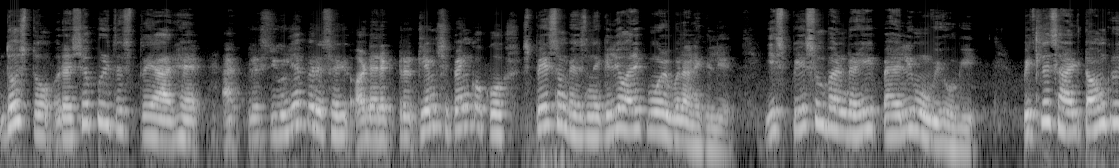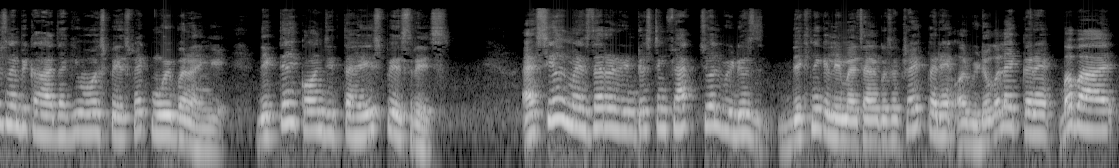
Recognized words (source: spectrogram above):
दोस्तों, रशिया पूरी तरह से तैयार है। एक्ट्रेस यूलिया पेरेसेल्ड और डायरेक्टर क्लिम शिपेंको को स्पेस में भेजने के लिए और एक मूवी बनाने के लिए। ये स्पेस में बन रही पहली मूवी होगी। पिछले साल टॉम क्रूज ने भी कहा था कि वो स्पेस में एक मूवी बनाएँगे। देखते हैं कौन जीतता है ये स्पेस रेस ऐसी और मज़ेदार और इंटरेस्टिंग फैक्चुअल वीडियोस देखने के लिए मेरे चैनल को सब्सक्राइब करें और वीडियो को लाइक करें। Bye bye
